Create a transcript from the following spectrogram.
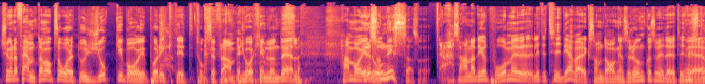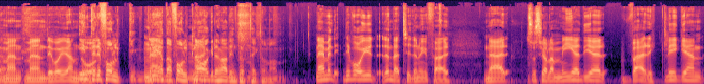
2015 var också året då Jockiboi på riktigt tog sig fram. Joakim Lundell. Han var ju Är det då, så nyss alltså? Alltså, han hade ju hållit på med lite tidiga verk som Dagens Runk och så vidare tidigare, men, men det var ju ändå... Inte det folk, breda Nej. folklagren hade inte upptäckt honom. Nej, men det, det var ju den där tiden ungefär när sociala medier verkligen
